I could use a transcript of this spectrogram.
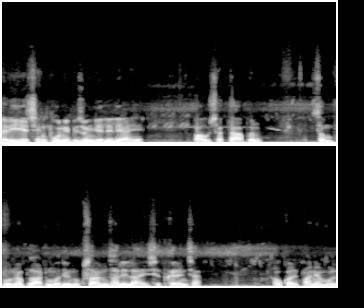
तरी ही शेंग पूर्ण भिजून गेलेली आहे. पाहू शकता आपण. संपूर्ण प्लॉटमध्ये नुकसान झालेलं आहे शेतकऱ्यांच्या अवकाळी पाण्यामुळे.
